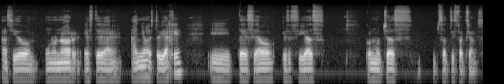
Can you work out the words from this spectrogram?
Ha sido un honor este año, este viaje y te deseo que sigas con muchas satisfacciones.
